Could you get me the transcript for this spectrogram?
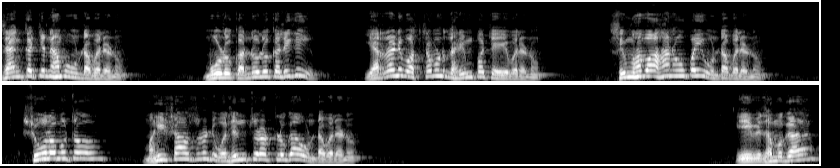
శంఖచిహ్నము ఉండవలను. మూడు కన్నులు కలిగి ఎర్రని వస్త్రమును ధరింపచేయవలను సింహవాహనముపై ఉండవలను. శూలముతో మహిషాసురుడి వధించునట్లుగా ఉండవలను. ఈ విధముగా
